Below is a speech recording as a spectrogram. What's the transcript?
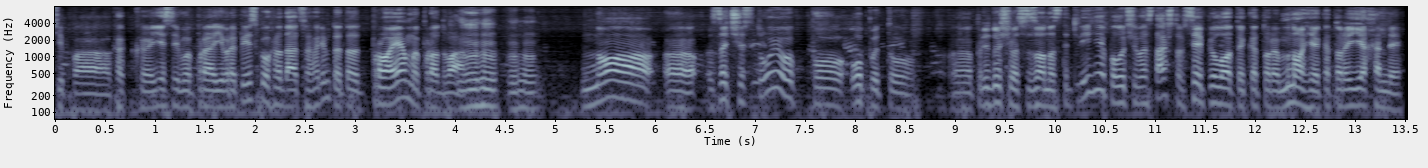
типа, как э, если мы про европейскую градацию говорим, то это Pro M и Pro 2. Угу, угу. Но э, зачастую по опыту э, предыдущего сезона стритлиги получилось так, что все пилоты, которые, многие, которые ехали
